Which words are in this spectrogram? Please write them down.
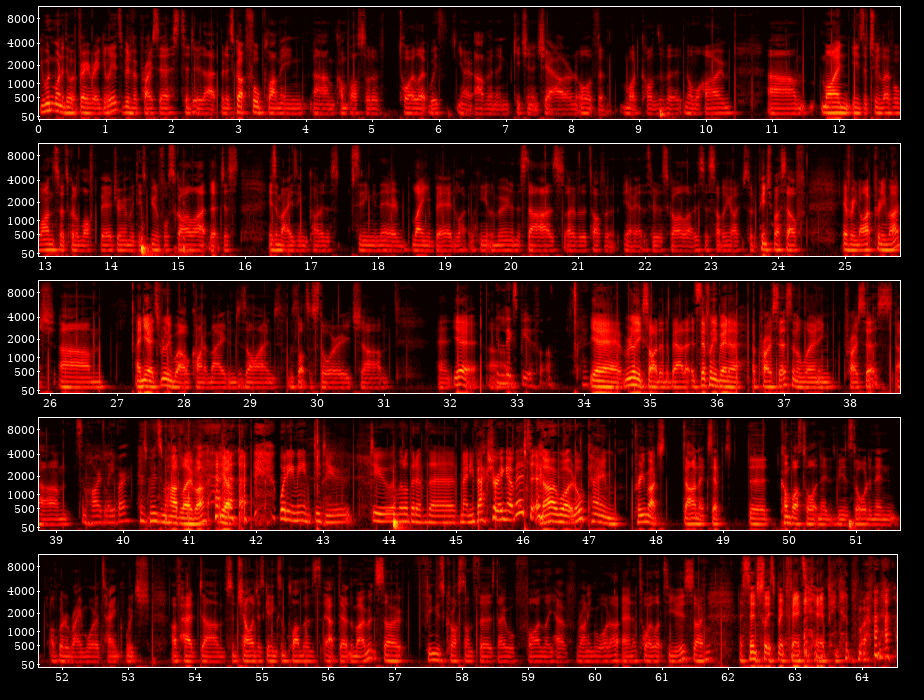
You wouldn't want to do it very regularly; it's a bit of a process to do that. But it's got full plumbing, um, compost sort of toilet with you know oven and kitchen and shower and all of the mod cons of a normal home. Um, mine is a two level one, so it's got a loft bedroom with this beautiful skylight that just is amazing. Kind of just sitting in there and laying in bed, like looking at the moon and the stars over the top of you know, through the skylight. It's just something I sort of pinch myself every night, pretty much. Um, and yeah, it's really well kind of made and designed with lots of storage. Um, and yeah, it looks beautiful yeah, really excited about it. It's definitely been a, a process and a learning process. Um, some hard labour. There's been some hard labour. Yeah. what do you mean? Did you do a little bit of the manufacturing of it? no, well, it all came pretty much done except the compost toilet needed to be installed, and then I've got a rainwater tank, which I've had um, some challenges getting some plumbers out there at the moment. So fingers crossed on Thursday we'll finally have running water and a toilet to use. So essentially, it's been fancy camping at the moment.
